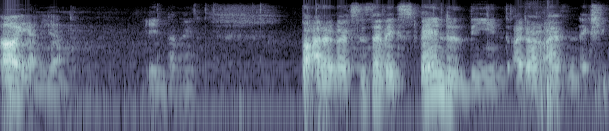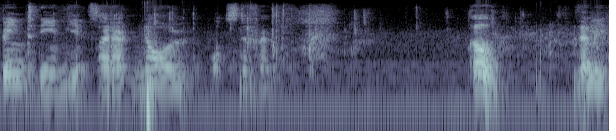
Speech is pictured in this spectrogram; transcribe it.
Oh, yeah, the yeah. End. end, I mean. But I don't know, since they've expanded the end, I don't, I haven't actually been to the end yet, so I don't know what's different. Cool. Is that leaping?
